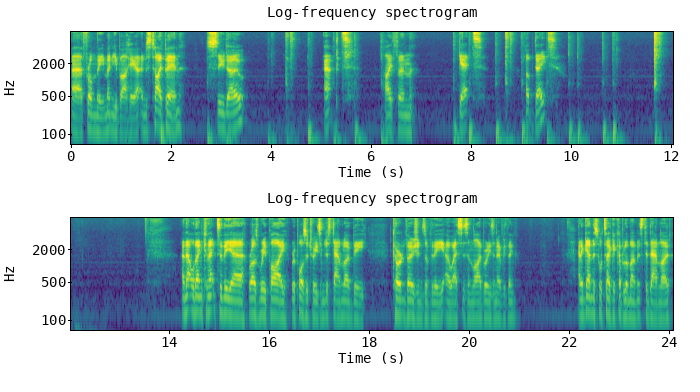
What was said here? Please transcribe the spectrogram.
uh, from the menu bar here and just type in sudo apt hyphen get update and that will then connect to the uh, Raspberry Pi repositories and just download the current versions of the OSs and libraries and everything. And again, this will take a couple of moments to download.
